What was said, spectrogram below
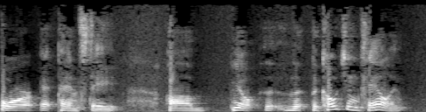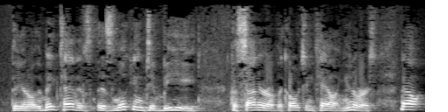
or at Penn State, um, you know, the, the, the coaching talent, the, you know, the Big Ten is, is looking to be the center of the coaching talent universe. Now,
